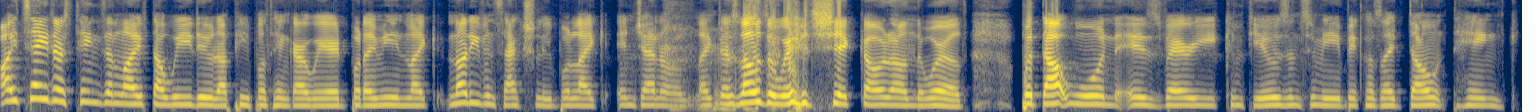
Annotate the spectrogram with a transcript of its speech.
I'd say there's things in life that we do that people think are weird, but I mean, like not even sexually, but like in general, like there's loads of weird shit going on in the world. But that one is very confusing to me because I don't think,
